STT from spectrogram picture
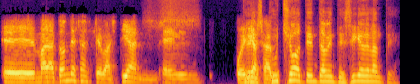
Eh, Maratón de San Sebastián. pues ya sabes. Escucho atentamente, sigue adelante.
